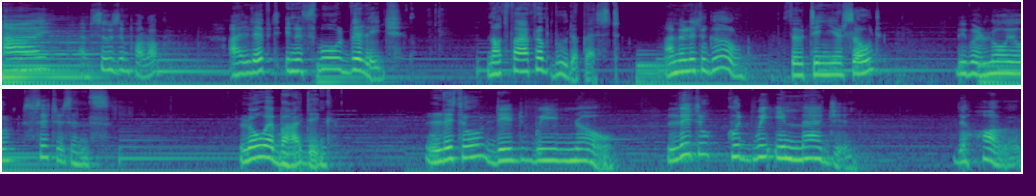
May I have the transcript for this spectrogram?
I am Susan Pollock. I lived in a small village not far from Budapest. I'm a little girl, 13 years old. We were loyal citizens, law abiding. Little did we know, little could we imagine the horror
